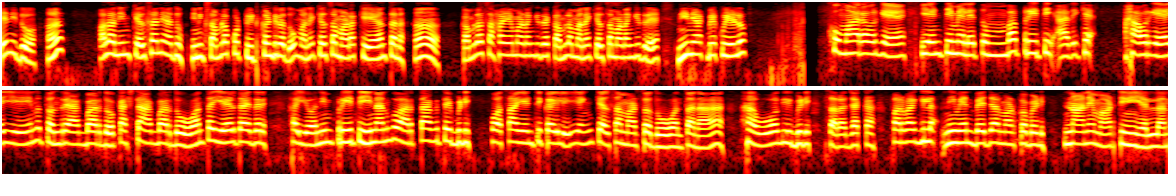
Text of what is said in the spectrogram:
ಏನಿದು ಹಾ? ಅಲ್ಲ ನಿನ್ ಕೆಲಸನೇ ಅದು. ನಿನಗೆ ಸಂಬಳ ಕೊಟ್ಟು ಇಟ್ಕೊಂಡಿರೋದು ಮನೆ ಕೆಲಸ ಮಾಡಕ್ಕೆ ಅಂತನ. ಹ ಕಮಲ ಸಹಾಯ ಮಾಡಂಗಿದ್ರೆ ಕಮಲ ಮನೆ ಕೆಲಸ ಮಾಡಂಗಿದ್ರೆ ನೀನ್ ಯಾಕೆ ಬೇಕು ಹೇಳು? ಕುಮಾರ್ ಅವ್ರಿಗೆ ಹೆಂಡತಿ ಮೇಲೆ ತುಂಬಾ ಪ್ರೀತಿ. ಅದಕ್ಕೆ ಅವ್ರಿಗೆ ಏನು ತೊಂದರೆ ಆಗಬಾರ್ದು, ಕಷ್ಟ ಆಗಬಾರ್ದು ಅಂತ ಹೇಳ್ತಾ ಇದ್ದಾರೆ. ಅಯ್ಯೋ, ನಿಮ್ ಪ್ರೀತಿ ನನಗೂ ಅರ್ಥ ಆಗುತ್ತೆ ಬಿಡಿ. ಹೊಸ ಹೆಂಡತಿ ಕೈಲಿ ಹೆಂಗ್ ಕೆಲಸ ಮಾಡ್ಸೋದು ಅಂತನಾ? ಹೋಗ್ಲಿ ಬಿಡಿ, ಸರಜಕ್ಕ. ಪರವಾಗಿಲ್ಲ, ನೀವೇನ್ ಬೇಜಾರ್ ಮಾಡ್ಕೋಬೇಡಿ. ನಾನೇ ಮಾಡ್ತೀನಿ ಎಲ್ಲನ.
